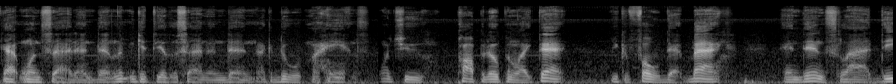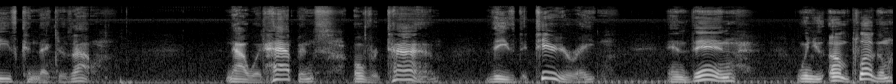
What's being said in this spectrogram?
Got one side undone. Let me get the other side undone. I can do it with my hands. Once you pop it open like that, you can fold that back and then slide these connectors out. Now what happens over time, these deteriorate and then when you unplug them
